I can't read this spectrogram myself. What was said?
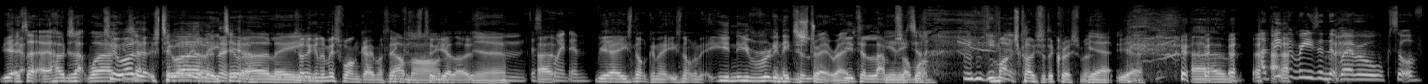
Yeah. Is that, how does that work? too early. It's too, early. though, isn't Too? Yeah. early. He's only going to miss one game, I think, Come because it's two yellows. Yeah. Mm, disappoint him. Yeah, he's not gonna. He's not gonna. You, you really He need needs to a straight red. You need to lamp You need to- someone much closer to Christmas. Yeah. yeah. Um, I think the reason that we're all sort of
